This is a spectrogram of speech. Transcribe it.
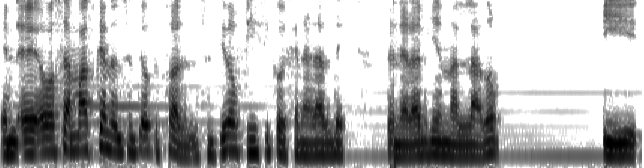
En- eh, o sea, más que en el sentido sexual, en el sentido físico en general de tener a alguien al lado. Y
